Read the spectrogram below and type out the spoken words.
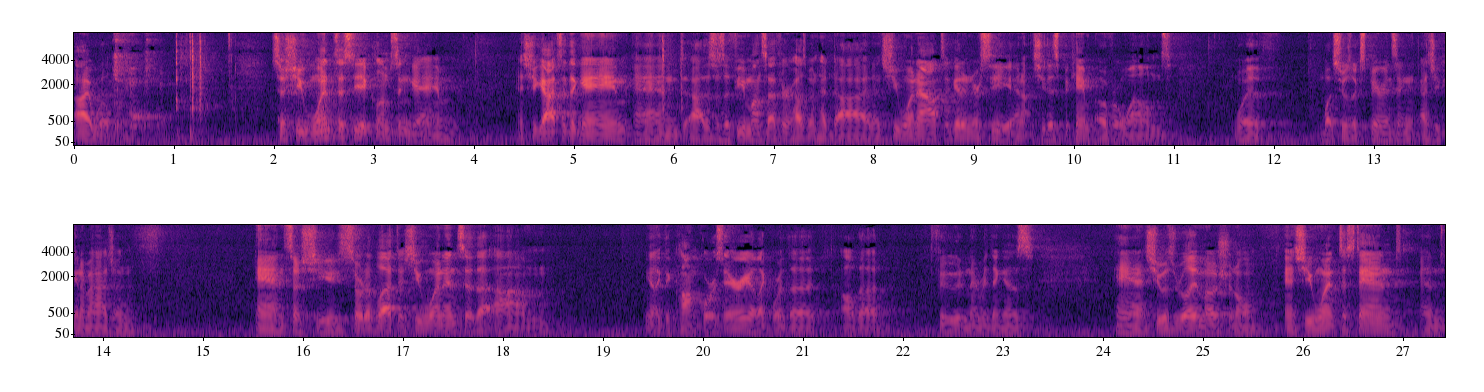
I will be. So she went to see a Clemson game, and she got to the game, and uh, this was a few months after her husband had died, and she went out to get in her seat, and she just became overwhelmed with what she was experiencing, as you can imagine. And so she sort of left, and she went into the, um, you know, like the concourse area, like where the all the food and everything is. And she was really emotional, and she went to stand and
